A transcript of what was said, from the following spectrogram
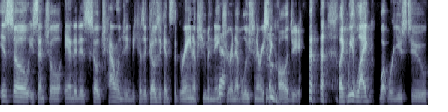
is so essential and it is so challenging because it goes against the grain of human nature yeah. and evolutionary mm. psychology. like we like what we're used to,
